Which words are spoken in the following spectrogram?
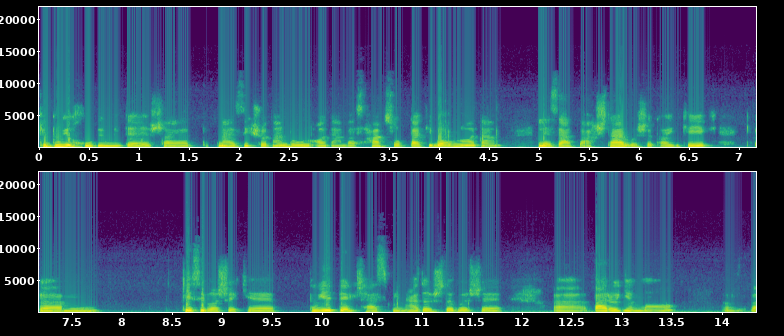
که بوی خوبی میده شاید نزدیک شدن به اون آدم و هم صحبتی با اون آدم لذت بخشتر باشه تا اینکه یک کسی باشه که بوی دلچسبی نداشته باشه برای ما و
